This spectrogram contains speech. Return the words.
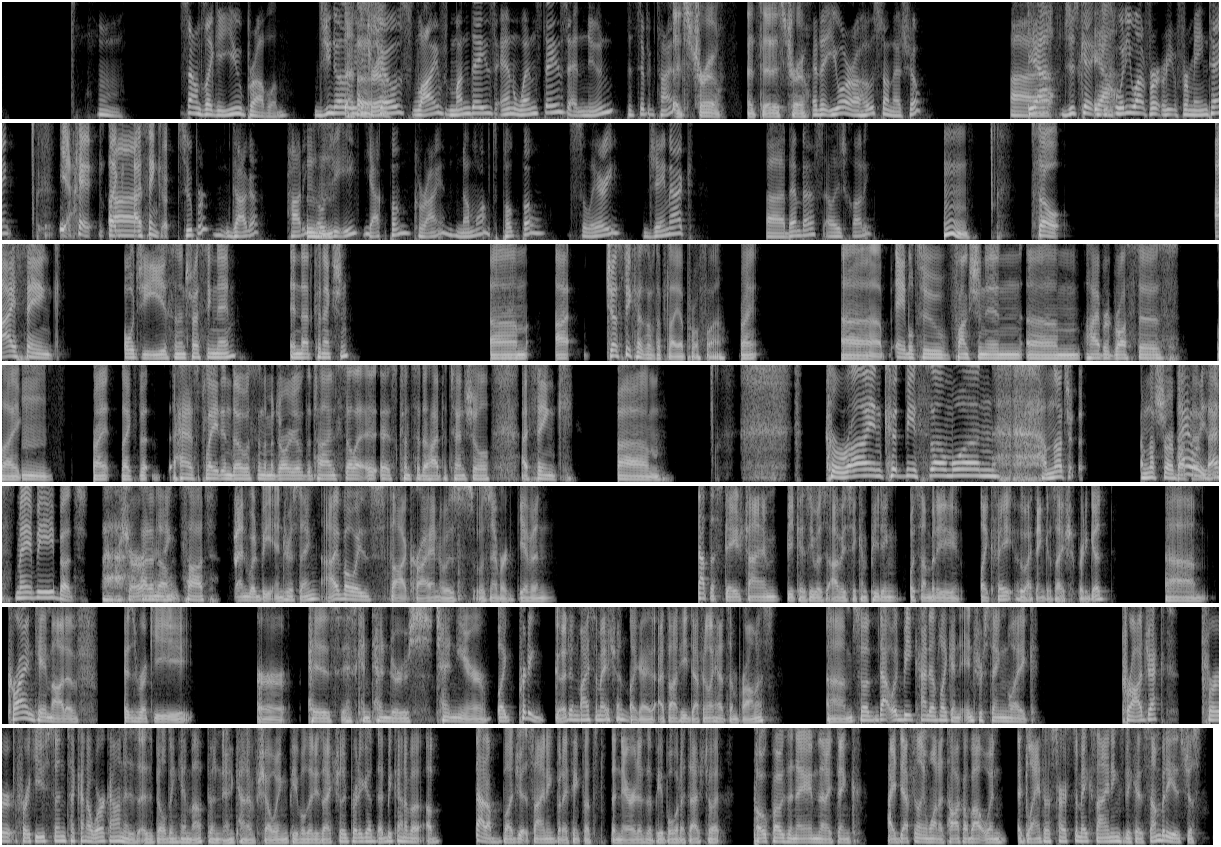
Hmm. Sounds like a you problem. Did you know that we That's do true. shows live Mondays and Wednesdays at noon Pacific time? It's true. It's it is true. and that you are a host on that show? Uh, Yeah. Just get. Yeah. What do you want for for main tank? Yeah. Okay. Like Uh, I think Super, Gaga, Hottie, Mhm. OGE, Yakpung, Krayan, Numlocked, Pokpo, Soleri, JMac, uh, Bembes, LH Cloudy. Hmm. So I think OGE is an interesting name in that connection. Um, I just because of the player profile, right? Uh, able to function in um hybrid rosters, like Mm, right? Like that has played in those in the majority of the time. Still is considered high potential. I think um Karine could be someone. I'm not. I'm not sure about the best, maybe, but Sure, I don't I know. think- it's hard. Ben would be interesting. I've always thought Krayan was was never given not the stage time because he was obviously competing with somebody like Fate, who I think is actually pretty good. Um, Krayan came out of his rookie or his his contenders tenure like pretty good in my summation. Like I, I thought he definitely had some promise. Um, so that would be kind of like an interesting like project for for Houston to kind of work on is, is building him up and, and kind of showing people that he's actually pretty good. That'd be kind of a, a not a budget signing, but I think that's the narrative that people would attach to it. Pokpo's a name that I think I definitely want to talk about when Atlanta starts to make signings because somebody is just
